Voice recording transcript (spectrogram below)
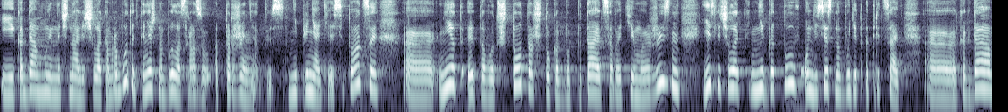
И когда мы начинали с человеком работать, конечно, было сразу отторжение, то есть непринятие ситуации. Э, Нет, это вот что-то, что как бы пытается войти в мою жизнь. Если человек не готов, он, естественно, будет отрицать. Э, Когда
